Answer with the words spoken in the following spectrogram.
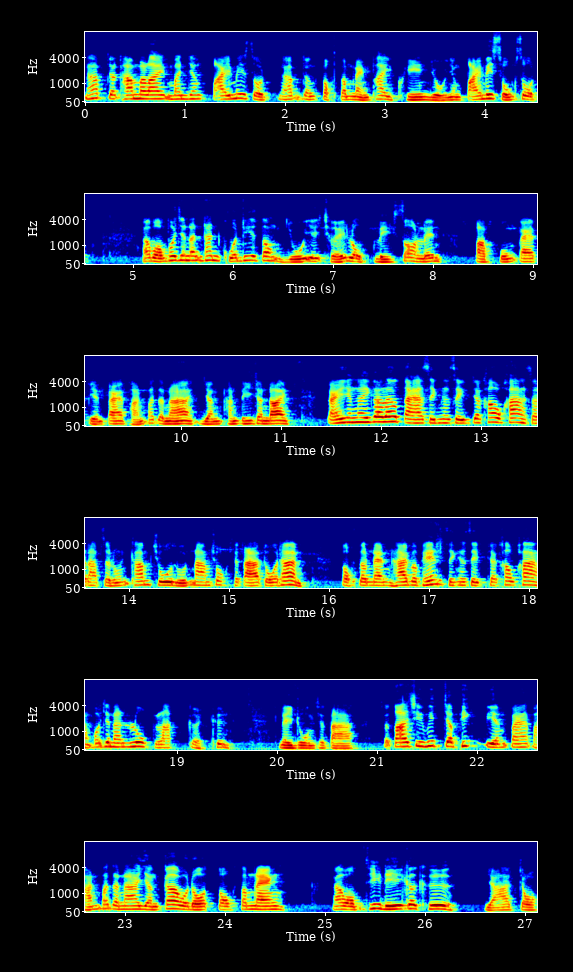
นะครับจะทำอะไรมันยังไปไม่สุดนะครับยังตกตำแหน่งไพ่ควีนอยู่ยังไปไม่สูงสุดนะครับผมเพราะฉะนั้นท่านควรที่จะต้องอยู่เฉยๆหลบหลีกซ่อนเล้น ปรับปรุงแปรเปลี่ยนแปลงผันพัฒนาอย่างทันทีทันใดแต่ยังไงก็แล้วแต่สิ่งศักดิ์สิทธิ์จะเข้าข้างสนับสนุนค้ำชูหนุนนำโชคชะตาตัวท่าน ตกตำแหน่งไฮประเพนสิ่งศักดิ์สิทธิ์จะเข้าข้าง เพราะฉะนั้นลูกหลักเกิดขึ้น ในดวงชะตาชะตาชีวิตจะพลิกเปลี่ยนแปลงผันพัฒนาอย่างก้าวโดดตกตำแหน่งนะผมที่ดีก็คือยาจก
